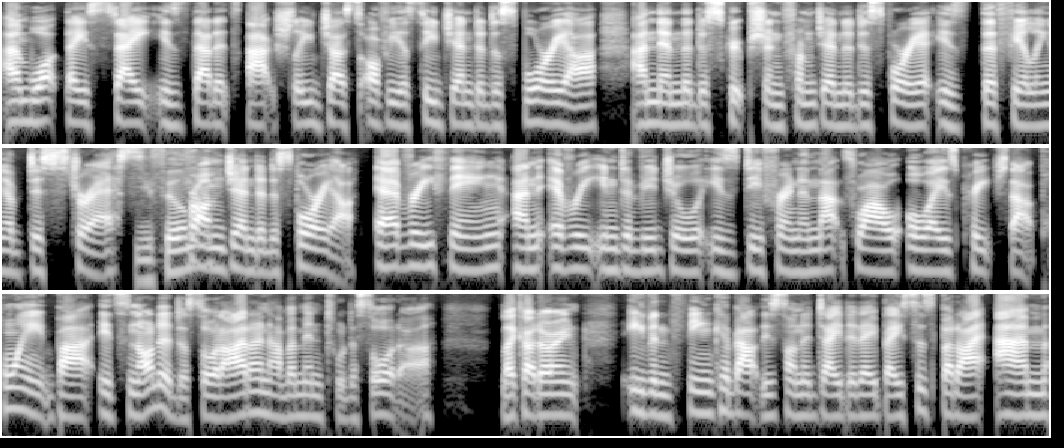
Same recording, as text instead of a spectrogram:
and what they state is that it's actually just obviously gender dysphoria, and then the description from gender dysphoria is the feeling of distress You feel me? from gender dysphoria. Everything and every individual is different. And that's why I'll always preach that point. But it's not a disorder. I don't have a mental disorder. Like, I don't even think about this on a day to day basis, but I am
